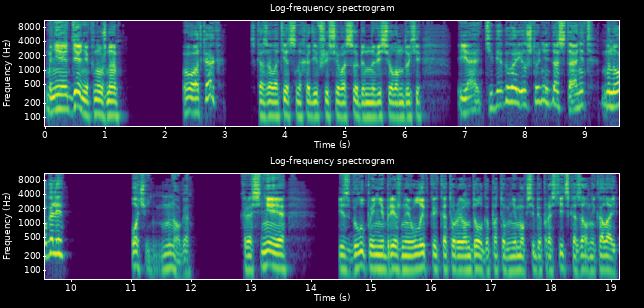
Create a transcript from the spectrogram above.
Мне денег нужно». «Вот как?» — сказал отец, находившийся в особенно веселом духе. «Я тебе говорил, что не достанет. Много ли?» «Очень много». Краснея и с глупой небрежной улыбкой, которую он долго потом не мог себе простить, сказал Николай.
